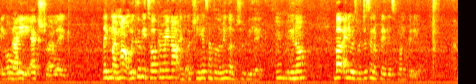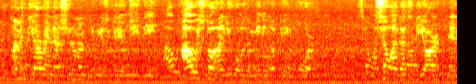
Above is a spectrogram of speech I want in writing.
Like, oh exactly wait, extra like. Like my mom, we could be talking right now, and if she hears Santo Domingo, she'll be like, Mhm. you know. But anyways, we're just gonna play this one video. I'm in DR right now shooting my new music video GD. I always thought I knew what was the meaning of being poor. Till I got to DR and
